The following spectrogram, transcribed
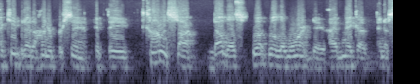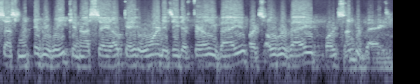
I keep it at 100%. If the common stock doubles, what will the warrant do? I make a, an assessment every week and I say, okay, the warrant is either fairly valued or it's overvalued or it's undervalued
